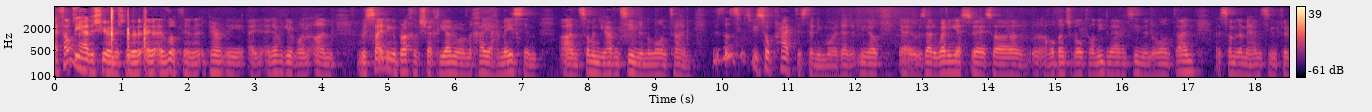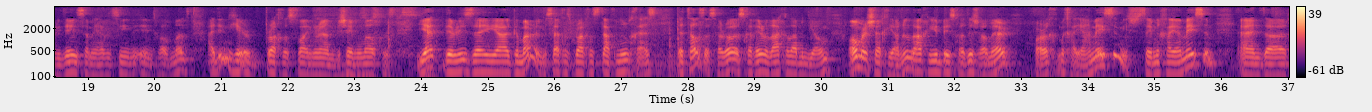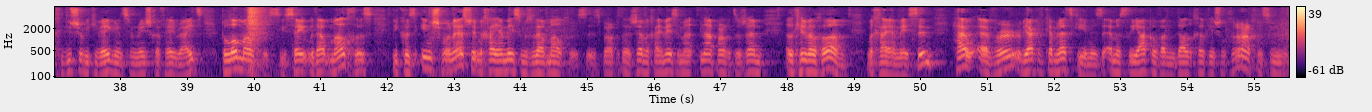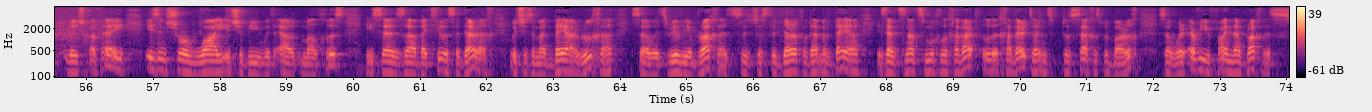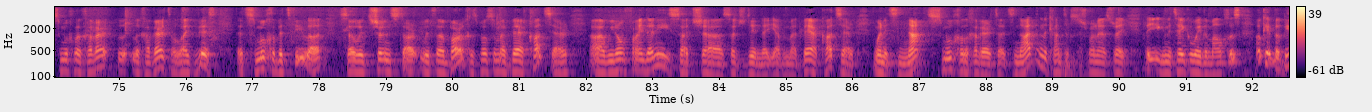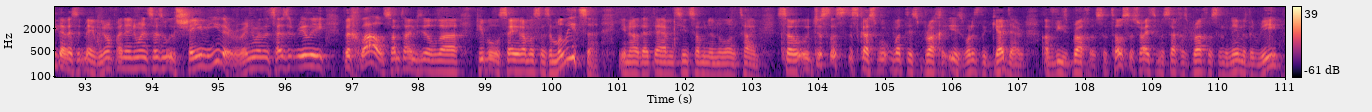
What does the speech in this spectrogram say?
I thought we had a share on this, but I, I looked and apparently I, I, never gave one on reciting a bracha of Shechianu or Mechaya Hamesim on someone you haven't seen in a long time. This doesn't seem to be so practiced anymore. That you know, uh, it was at a wedding yesterday. I saw a whole bunch of old Talmidim I haven't seen in a long time. Uh, some of them I haven't seen in 30 days. Some I haven't seen in 12 months. I didn't hear brachos flying around b'shem malchus. Yet there is a uh, Gemara in Maseches Brachos Daf Nunches that tells us Haroas Chaveru Lachalav Min Yom Omer Shechianu Lach Yud Beis Chadish Omer Baruch Mechaya Hamesim. You should say Mechaya Hamesim. And uh, Chidush Rabbi Akiva Eiger in some Reish Chafei writes below Malchus. You say it without Malchus because in Shmon Esrei Mechaya Hamesim is without Malchus. It's Baruch Hashem Mechaya Hamesim, not Baruch Hashem Elkein Melchalam Mechaya Hamesim. However, Rabbi Yaakov Kamenetsky in his Emes Yaakov on the Dal Chelkei Shulchan Aruch Reish Chafei isn't sure why it should be without Malchus. He says uh, by Tfilas Haderech, which is a Madbeya Arucha, so it's really a bracha. It's, it's just the derech of that Madbeya is that it's not Smuch Lechaverta and it's Pesachas Bebaruch. So wherever you find that bracha that's Smuch Lechaverta like this, that's Smucha Betfila, so it shouldn't start with a Baruch as opposed to Matbeah Kotzer. Uh, we don't find any such uh, such din that you have a Matbeah Kotzer when it's not Smucha Lechaverta, it's not in the context of Shemona Esrei that you're going to take away the Malchus. Okay, but be that as it may, we don't find anyone that says it with shame either, or anyone that says it really Bechlal. Sometimes you'll, uh, people will say it almost as a Malitza, you know, that they haven't seen someone in a long time. So just let's discuss w- what this bracha is. What is the Geder of these brachas? So Tosus writes in Masachas Brachos in the name of the Ri.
